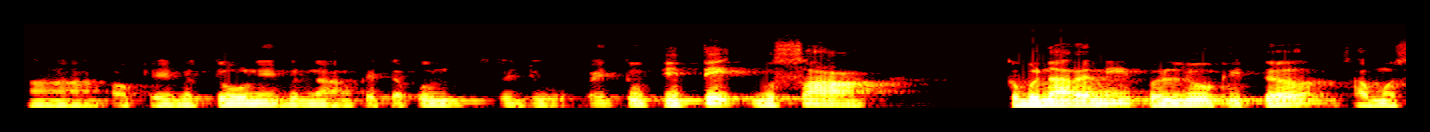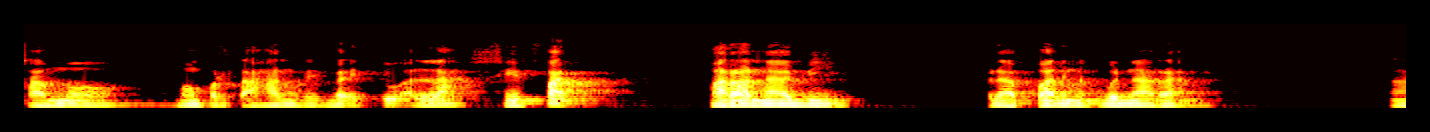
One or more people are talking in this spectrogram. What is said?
Ha, Okey, betul ni benar. Kita pun setuju. Itu titik besar kebenaran ni perlu kita sama-sama mempertahankan. Sebab itu adalah sifat para nabi. Berdapat dengan kebenaran. Ha.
